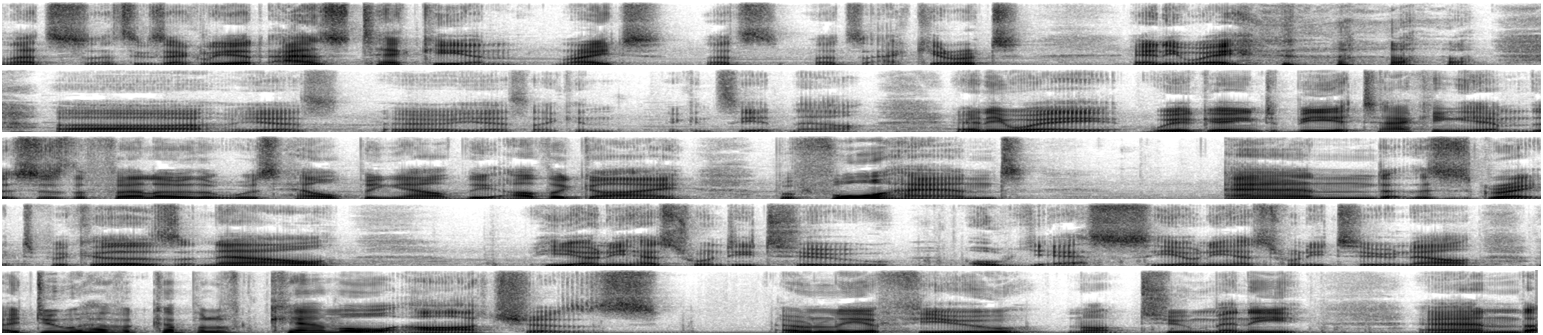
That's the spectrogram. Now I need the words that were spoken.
that's that's exactly it. Aztecian, right? That's that's accurate. Anyway, uh, yes, uh, yes, I can I can see it now. Anyway, we're going to be attacking him. This is the fellow that was helping out the other guy beforehand, and this is great because now he only has 22. Oh yes, he only has 22. Now, I do have a couple of camel archers. Only a few, not too many, and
